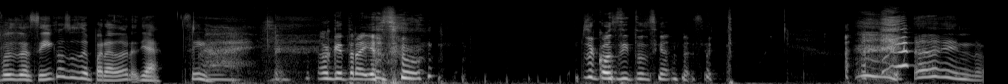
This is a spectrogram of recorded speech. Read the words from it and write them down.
Pues así, con sus separadores. Ya, sí. O que traía su. Su constitución, ¿no es cierto? Ay, no.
